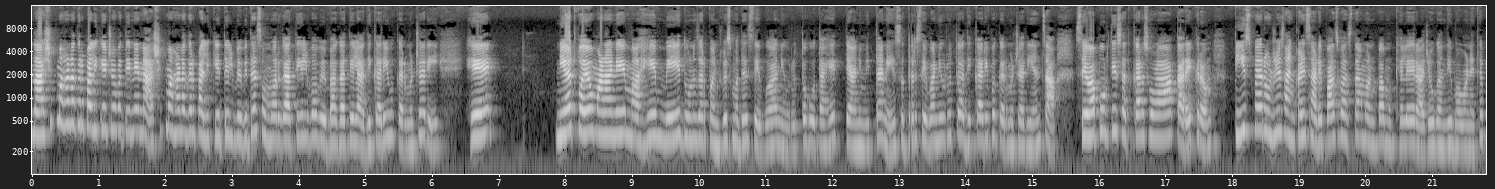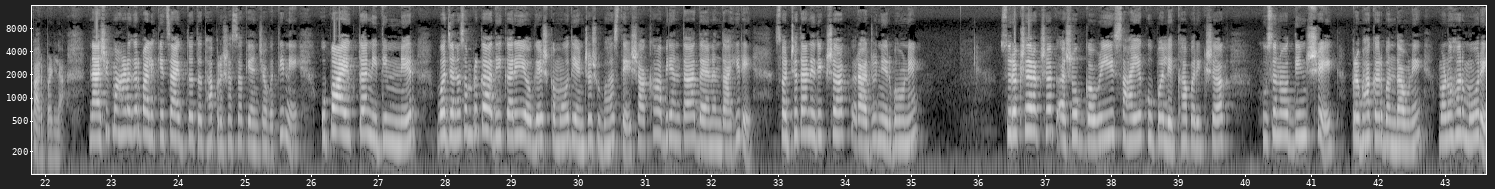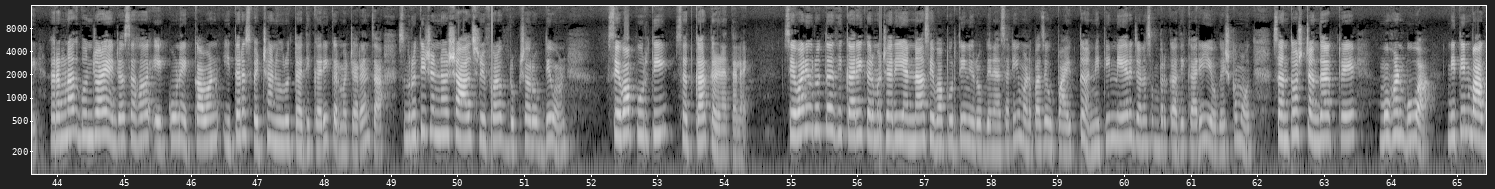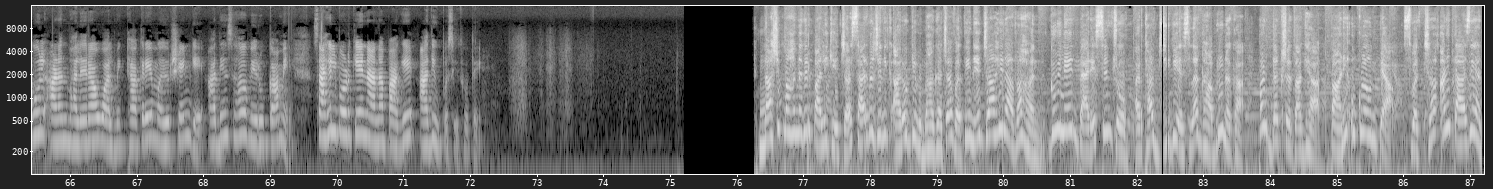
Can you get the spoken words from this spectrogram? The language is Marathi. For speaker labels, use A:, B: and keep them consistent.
A: नाशिक महानगरपालिकेच्या वतीने नाशिक महानगरपालिकेतील विविध संवर्गातील व विभागातील अधिकारी व कर्मचारी हे नियत वयोमानाने माहे मे दोन हजार पंचवीसमध्ये सेवानिवृत्त होत आहेत. त्यानिमित्ताने सदर सेवानिवृत्त अधिकारी व कर्मचारी यांचा सेवापूर्ती सत्कार सोहळा कार्यक्रम तीस मे रोजी सायंकाळी साडेपाच वाजता मनपा मुख्यालय राजीव गांधी भवन येथे पार पडला. नाशिक महानगरपालिकेचे आयुक्त तथा प्रशासक यांच्या वतीने उपआयुक्त नितीन नेर व जनसंपर्क अधिकारी योगेश कमोद यांच्या शुभ हस्ते शाखा अभियंता दयानंद आहिरे स्वच्छता निरीक्षक राजू निर्भवणे सुरक्षा रक्षक अशोक गवळी सहाय्यक उपलेखापरीक्षक हुसनोद्दीन शेख प्रभाकर बंदावणे मनोहर मोरे रंगनाथ गुंजाळ यांच्यासह एकूण एक्कावन्न इतर स्वेच्छानिवृत्त अधिकारी कर्मचाऱ्यांचा स्मृतिचिन्ह शाल श्रीफळ वृक्षारोप देऊन सेवापूर्ती सत्कार करण्यात आलाय. सेवानिवृत्त अधिकारी कर्मचारी यांना सेवापूर्ती निरोप देण्यासाठी मनपाचे उपायुक्त नितीन नेर जनसंपर्क अधिकारी योगेश कमोद संतोष चंद्रे मोहन बुवा नितीन बागुल आनंद भालेराव वाल्मिक ठाकरे मयूर शेंडगे आदींसह विरू कामे साहिल बोडके नाना पागे आदी उपस्थित होते.
B: नाशिक महानगरपालिकेच्या सार्वजनिक आरोग्य विभागाच्या वतीने जाहीर आवाहन गुइलेन पॅरिस सिंड्रोम अर्थात जीबीएस ला घाबरू नका पण दक्षता घ्या पाणी उकळून प्या स्वच्छ आणि ताजे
